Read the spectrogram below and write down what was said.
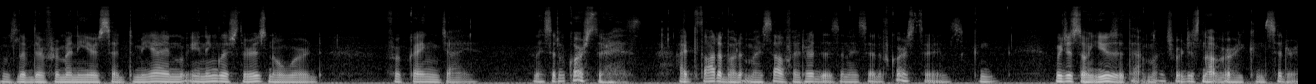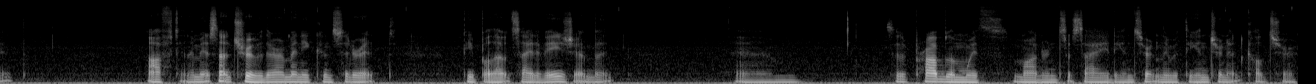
who's lived there for many years, said to me, yeah, in, in English there is no word for gengjai. And I said, of course there is. I'd thought about it myself. I'd heard this, and I said, of course there is. Con- we just don't use it that much. We're just not very considerate. Often. I mean, it's not true. There are many considerate people outside of Asia, but um, it's a problem with modern society and certainly with the internet culture.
